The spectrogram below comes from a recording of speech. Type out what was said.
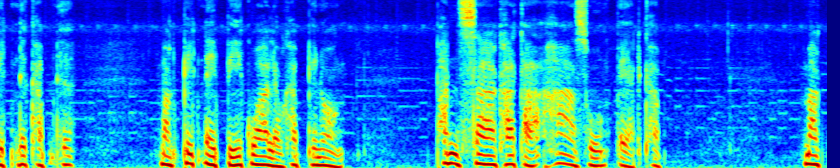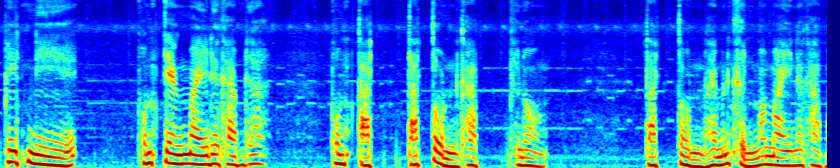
พริกเด้อครับเด้อหมักพริกในปีกว่าแล้วครับพี่น้อง พันซาคาตะ508 ครับหมักพริกนี่ผมแต่งใหม่เด้อครับเด้อผมตัดตัดต้นครับพี่น้อง ตัดต้นให้มันขึ้นมาใหม่นะครับ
